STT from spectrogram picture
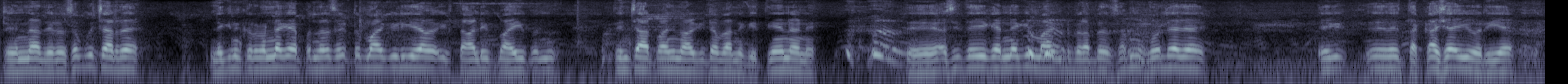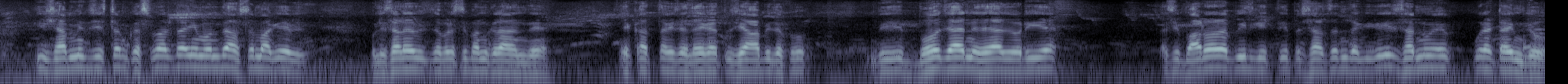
ਟ੍ਰੇਨਾਂ ਦੇ ਲਓ ਸਭ ਕੁਝ ਚੱਲ ਰਿਹਾ। ਲੇਕਿਨ ਕਰੋਨਾ ਕੇ 15 ਸੈਕਟਰ ਮਾਰਕੀਟ ਹੀ 41 22 ਪੰ- ਤਿੰਨ ਚਾਰ ਪੰਜ ਮਾਰਕੀਟਾਂ ਬੰਦ ਕੀਤੀਆਂ ਇਹਨਾਂ ਨੇ। ਤੇ ਅਸੀਂ ਤਾਂ ਇਹ ਕਹਿੰਦੇ ਕਿ ਮਾਰਕੀਟ ਬਰਾਬਰ ਸਭ ਨੂੰ ਖੋਲ੍ਹਿਆ ਜਾਏ। ਇਹ ਧੱਕਾਸ਼ਾਹੀ ਹੋ ਰਹੀ ਹੈ। ਕਿ ਸ਼ਾਮੀ ਜਿਸ ਟਾਈਮ ਕਸਟਮਰ ਟਾਈਮ ਹੁੰਦਾ, ਉਸ ਟਾਈਮ ਆ ਕੇ ਪੁਲਿਸ ਵਾਲੇ ਜ਼ਬਰਦਸਤੀ ਬੰਦ ਕਰਾ ਦਿੰਦੇ ਆ। ਇਹ ਕਦ ਤੱਕ ਚੱਲੇਗਾ ਤੁਸੀਂ ਆਪ ਹੀ ਦੇਖੋ ਵੀ ਬਹੁਤ ਜ਼ਿਆਦਾ ਨਜਾਇਜ਼ ਹੋ ਰਹੀ ਹੈ। ਅਸੀਂ ਬਾਰ ਬਾਰ ਅਪੀਲ ਕੀਤੀ, ਪ੍ਰਸ਼ਾਸਨ ਤੱਕ ਕਿ ਸਾਨੂੰ ਇਹ ਪੂਰਾ ਟਾਈਮ ਦਿਓ।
